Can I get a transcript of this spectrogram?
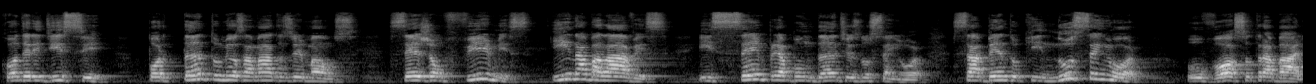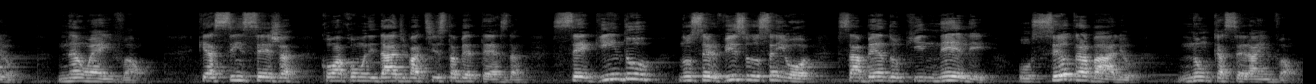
quando ele disse: Portanto, meus amados irmãos, sejam firmes, inabaláveis e sempre abundantes no Senhor, sabendo que no Senhor o vosso trabalho não é em vão. Que assim seja com a comunidade Batista Betesda, seguindo no serviço do Senhor, sabendo que nele o seu trabalho nunca será em vão.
